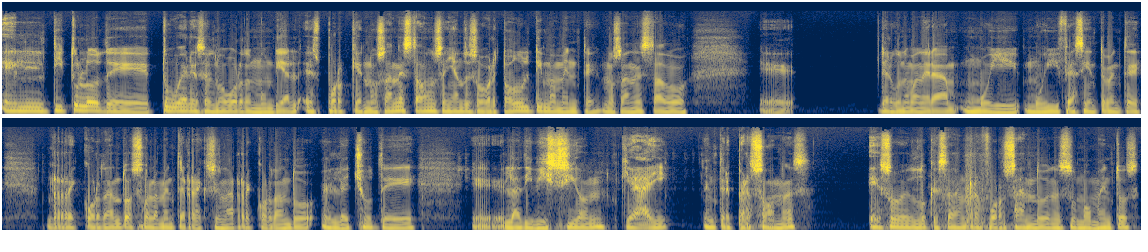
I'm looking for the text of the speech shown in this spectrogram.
el título de Tú eres el nuevo orden mundial es porque nos han estado enseñando y sobre todo últimamente nos han estado eh, de alguna manera muy, muy fehacientemente recordando solamente reaccionar, recordando el hecho de eh, la división que hay entre personas. Eso es lo que están reforzando en esos momentos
